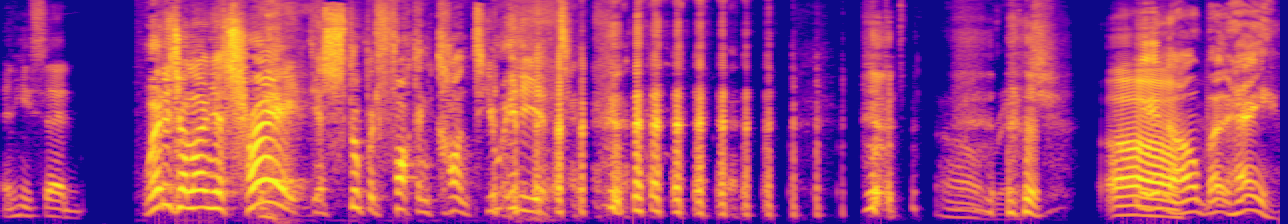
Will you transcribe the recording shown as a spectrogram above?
and he said, Where did you learn your trade, you stupid fucking cunt, you idiot? Oh, Rich. "Oh, you know. But hey,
